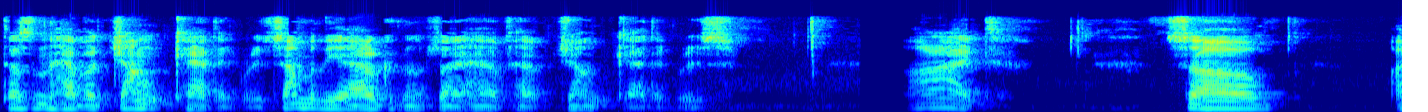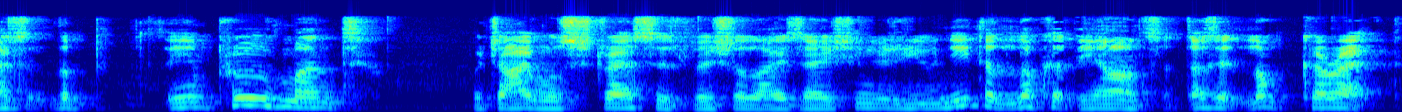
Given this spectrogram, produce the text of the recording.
Doesn't have a junk category. Some of the algorithms I have have junk categories. All right. So the, the improvement which I will stress is visualization, is you need to look at the answer. Does it look correct?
